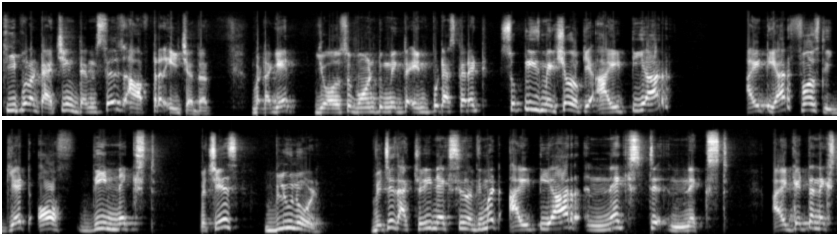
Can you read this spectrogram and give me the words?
keep on attaching themselves after each other. But again you also want to make the input as correct. So please make sure okay itr itr firstly get off the next which is blue node which is actually next is nothing but itr next next. I get the next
